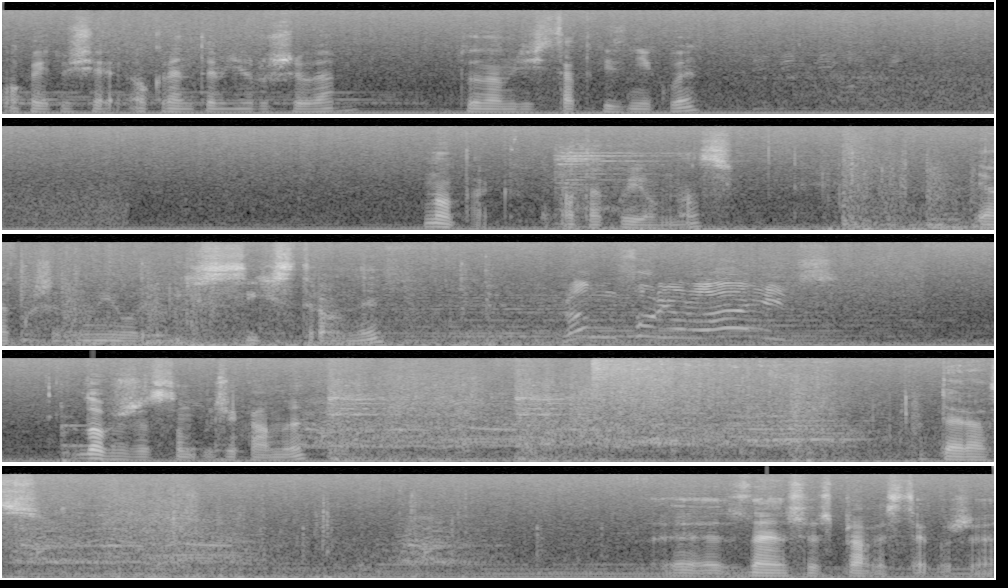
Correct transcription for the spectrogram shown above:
Okej, tu się okrętem nie ruszyłem. Tu nam gdzieś statki znikły. No tak, atakują nas. Jako, że to miło ich, z ich strony. Dobrze, że stąd uciekamy. Teraz zdałem sobie sprawę z tego, że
